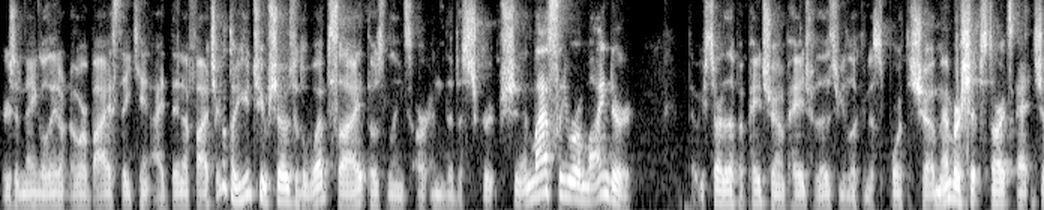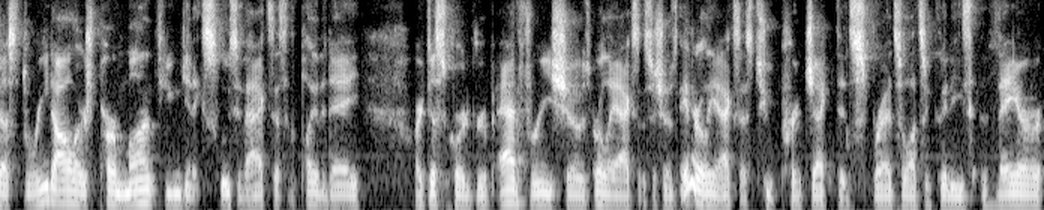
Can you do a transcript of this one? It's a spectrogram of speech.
There's an angle they don't know or bias they can't identify. Check out their YouTube shows or the website. Those links are in the description. And lastly, a reminder that we started up a Patreon page for those of you looking to support the show. Membership starts at just $3 per month. You can get exclusive access to the play of the day, our Discord group, ad free shows, early access to shows, and early access to projected spreads. So lots of goodies there.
